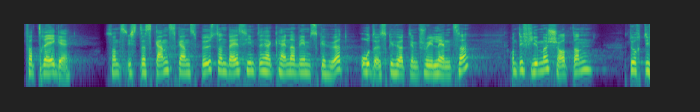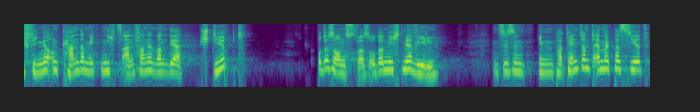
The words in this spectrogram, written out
Verträge. Sonst ist das ganz, ganz böse, dann weiß hinterher keiner, wem es gehört, oder es gehört dem Freelancer. Und die Firma schaut dann durch die Finger und kann damit nichts anfangen, wann der stirbt oder sonst was oder nicht mehr will. Das ist im Patentamt einmal passiert.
